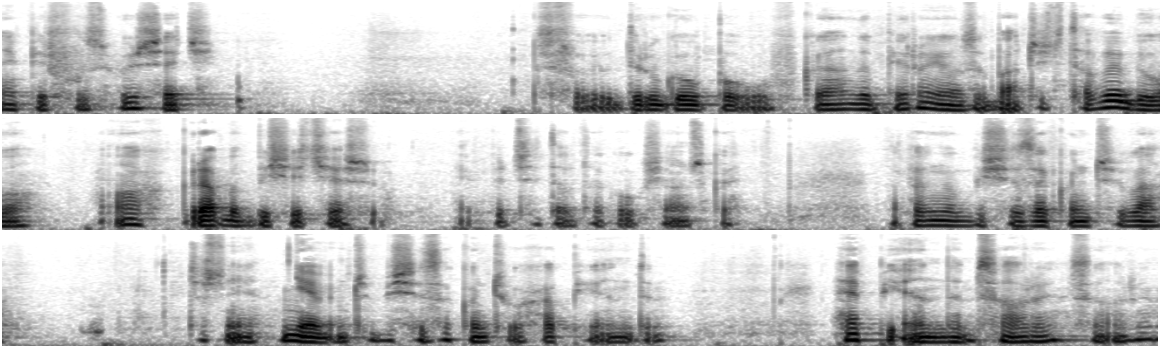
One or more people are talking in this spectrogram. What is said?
najpierw usłyszeć swoją drugą połówkę, dopiero ją zobaczyć. To by było. Och, graba by się cieszył, jakby czytał taką książkę. Na pewno by się zakończyła. Chociaż nie, nie wiem, czy by się zakończyła happy endem. Happy endem, sorry, sorry.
